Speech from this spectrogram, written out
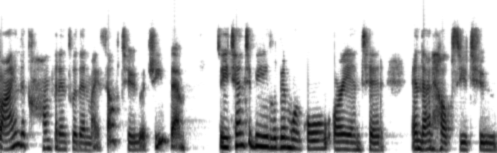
find the confidence within myself to achieve them. So you tend to be a little bit more goal oriented, and that helps you to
